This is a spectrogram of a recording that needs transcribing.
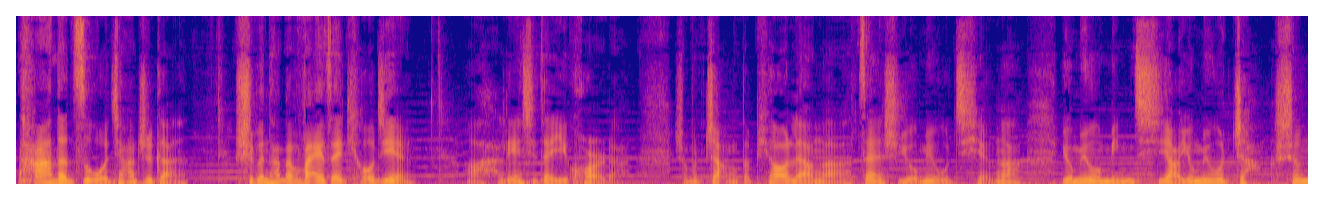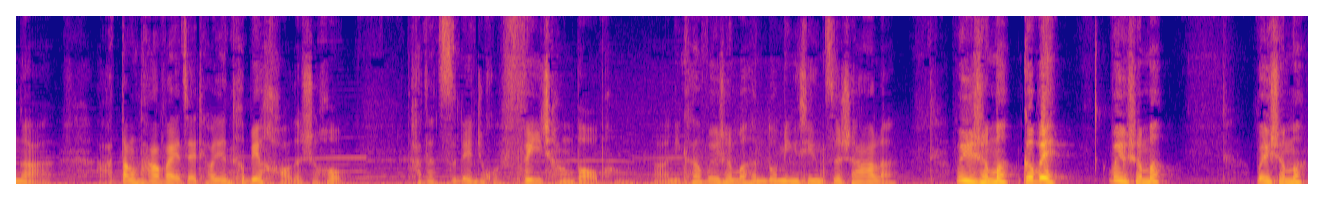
他的自我价值感是跟他的外在条件啊联系在一块儿的，什么长得漂亮啊，暂时有没有钱啊，有没有名气啊，有没有掌声啊啊。当他外在条件特别好的时候，他的自恋就会非常爆棚啊。你看为什么很多明星自杀了？为什么？各位？为什么？为什么？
